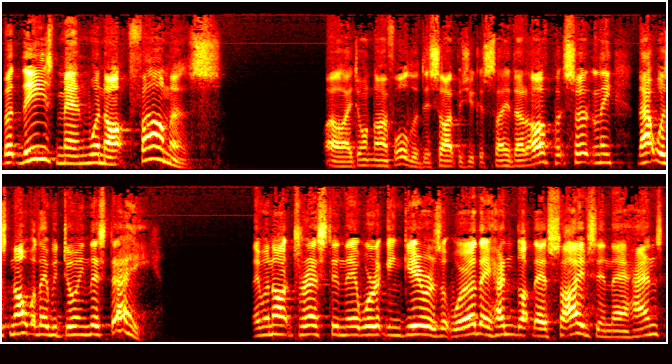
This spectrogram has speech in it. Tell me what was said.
But these men were not farmers. Well, I don't know if all the disciples you could say that of, but certainly that was not what they were doing this day. They were not dressed in their working gear, as it were. They hadn't got their scythes in their hands.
